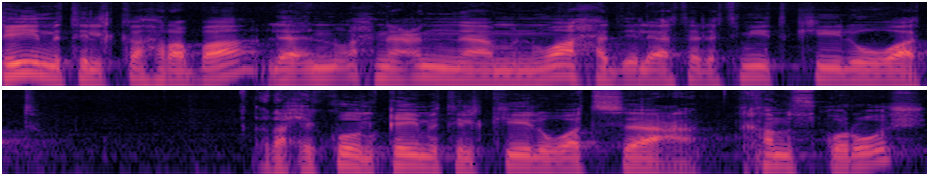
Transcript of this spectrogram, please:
قيمة الكهرباء لأنه إحنا عندنا من 1 إلى 300 كيلو وات راح يكون قيمة الكيلو وات ساعة 5 قروش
